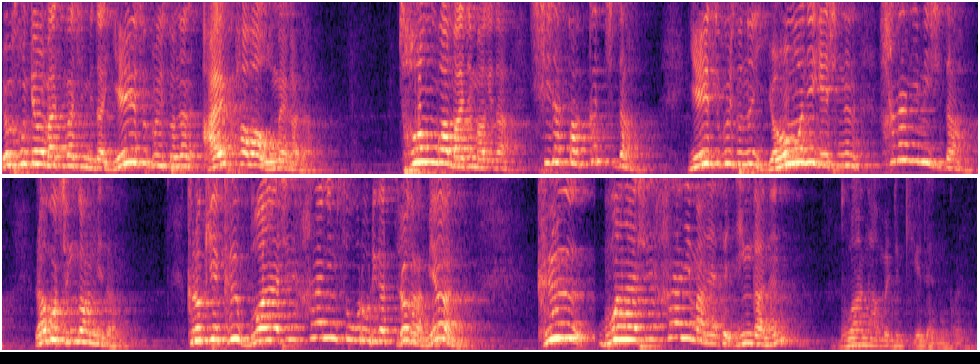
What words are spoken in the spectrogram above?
여러분 성경은 말씀하십니다. 예수 그리스도는 알파와 오메가다. 처음과 마지막이다. 시작과 끝이다. 예수 그리스도는 영원히 계시는 하나님이시다. 라고 증거합니다. 그렇게 그 무한하신 하나님 속으로 우리가 들어가면 그 무한하신 하나님 안에서 인간은 무한함을 느끼게 되는 거예요.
